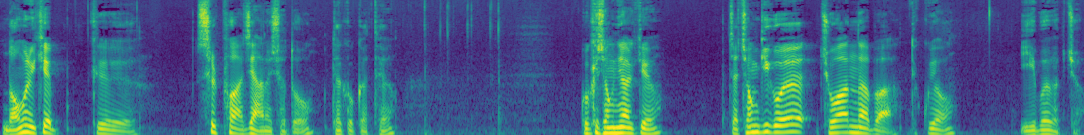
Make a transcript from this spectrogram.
너무 이렇게 그 슬퍼하지 않으셔도 될 것 같아요. 그렇게 정리할게요. 자, 정기고의 좋았나봐 듣고요. 2부에 뵙죠.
